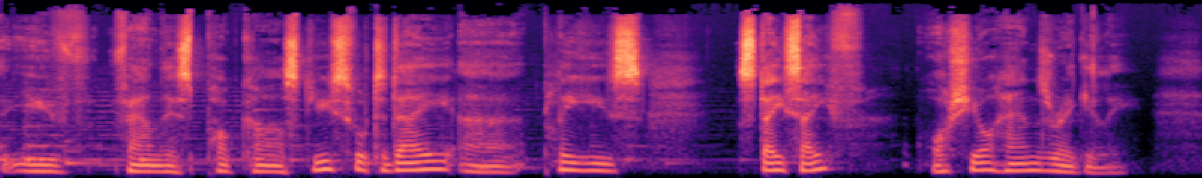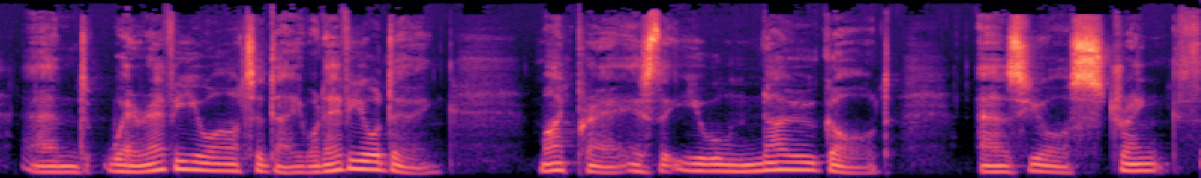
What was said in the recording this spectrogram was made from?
That you've found this podcast useful today. Uh, please stay safe, wash your hands regularly, and wherever you are today, whatever you're doing, my prayer is that you will know God as your strength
